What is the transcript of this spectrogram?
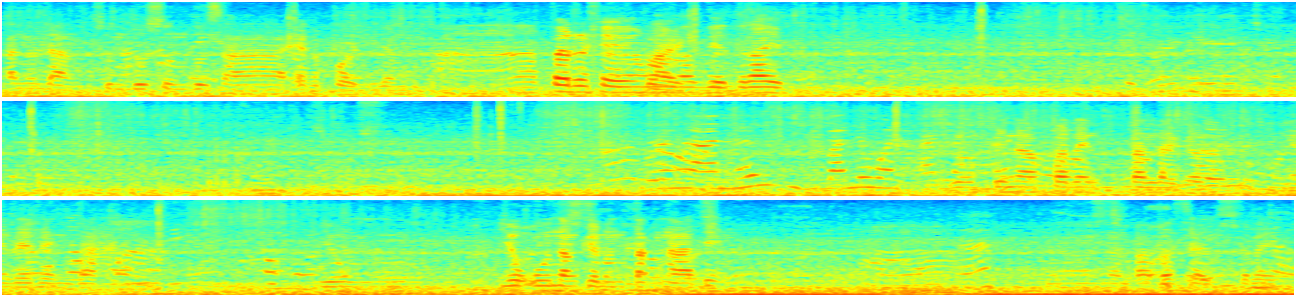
Ano lang, sundo-sundo sa airport. Lang. Ah, pero siya yung Clark. mag-drive. Ranganan, di ba ni one hour Yung lang? pinaparent talaga, nirerentahan. Yung yung unang kinuntak natin. Ah, Yung napapasel drive. Oh, you got it already. That one.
